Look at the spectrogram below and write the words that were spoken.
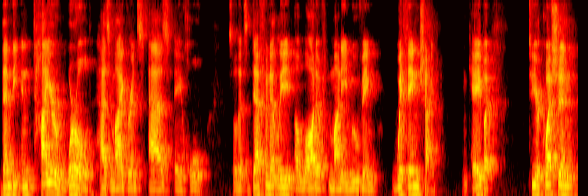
than the entire world has migrants as a whole. So that's definitely a lot of money moving within China. Okay. But to your question,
